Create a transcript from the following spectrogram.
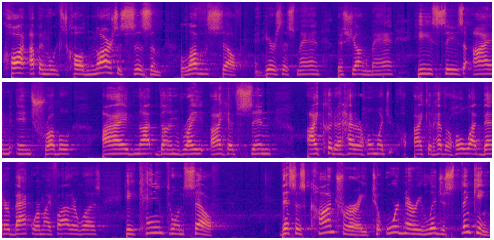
caught up in what's called narcissism, love of self. And here's this man, this young man, he sees, I'm in trouble. I've not done right. I have sinned. I could have had a whole much, I could have a whole lot better back where my father was. He came to himself. This is contrary to ordinary religious thinking.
